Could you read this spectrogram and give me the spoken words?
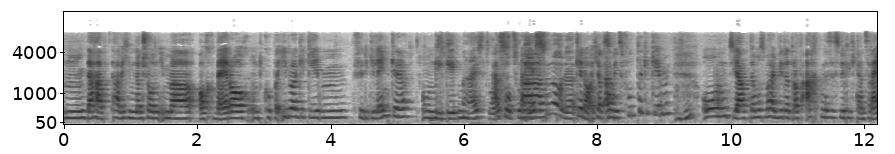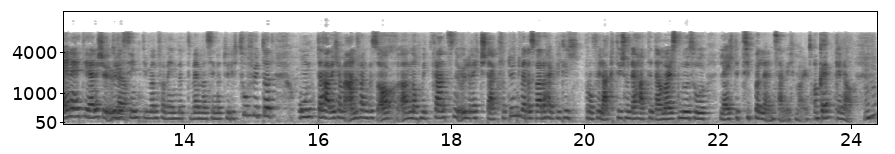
Mm, Da habe hab ich ihm dann schon immer auch Weihrauch und Copaiba gegeben für die Gelenke. Und Gegeben heißt was? So, zum äh, Essen oder? Genau, ich habe es Ah, ihm ins Futter gegeben. Mhm. Und ja, da muss man halt wieder darauf achten, dass es wirklich ganz reine ätherische Öle Ja. sind, die man verwendet, wenn man sie natürlich zufüttert. Und da habe ich am Anfang das auch äh, noch mit Pflanzenöl recht stark verdünnt, weil das war da halt wirklich prophylaktisch und er hatte damals nur so leichte Zipperlein, sage ich mal. Okay. Genau. Mhm.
